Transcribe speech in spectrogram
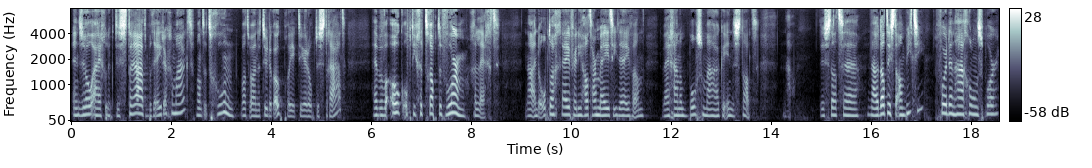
En zo eigenlijk de straat breder gemaakt. Want het groen, wat we natuurlijk ook projecteerden op de straat, hebben we ook op die getrapte vorm gelegd. Nou, en de opdrachtgever die had daarmee het idee van... wij gaan een bos maken in de stad. Nou, dus dat, eh, nou, dat is de ambitie voor Den Haag Hollandspoor.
